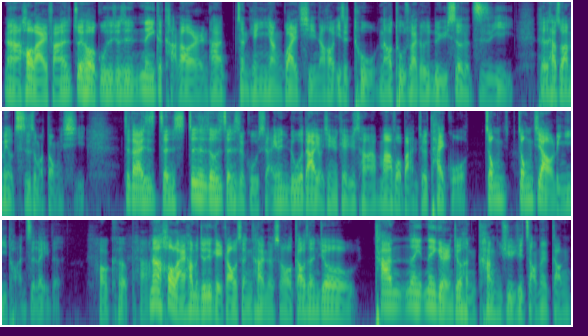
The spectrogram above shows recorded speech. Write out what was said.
那后来反正最后的故事就是那一个卡到的人，他整天阴阳怪气，然后一直吐，然后吐出来都是绿色的汁液，可是他说他没有吃什么东西。这大概是真实，这是都是真实的故事啊。因为如果大家有兴趣，可以去查 Marvel 版，就是泰国宗宗教灵异团之类的。好可怕。那后来他们就去给高僧看的时候，高僧就他那那个人就很抗拒去找那个高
